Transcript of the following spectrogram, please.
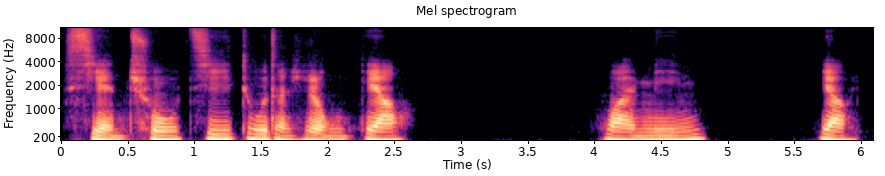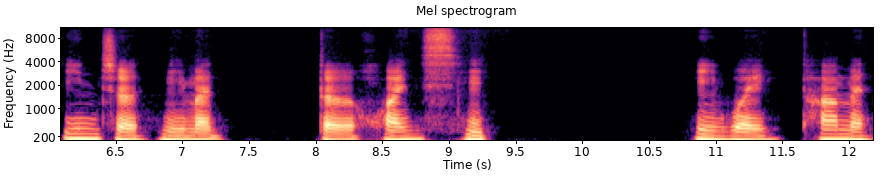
显出基督的荣耀，万民要因着你们得欢喜，因为他们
